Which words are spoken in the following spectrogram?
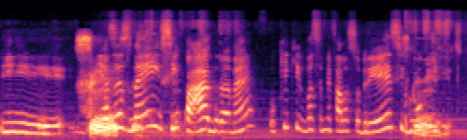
e, sim, e às vezes sim. nem se enquadra, né? O que, que você me fala sobre esse grupo sim. de risco?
